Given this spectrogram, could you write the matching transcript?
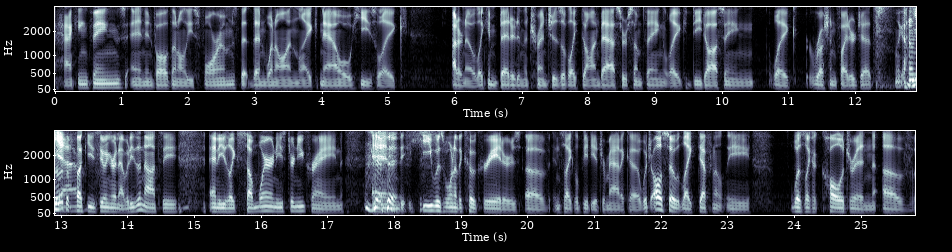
hacking things and involved on all these forums that then went on. Like now he's like. I don't know, like embedded in the trenches of like Donbass or something, like DDoSing like Russian fighter jets. Like I don't know what the fuck he's doing right now, but he's a Nazi and he's like somewhere in eastern Ukraine. And he was one of the co-creators of Encyclopedia Dramatica, which also like definitely was like a cauldron of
